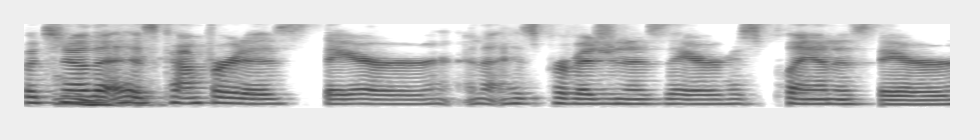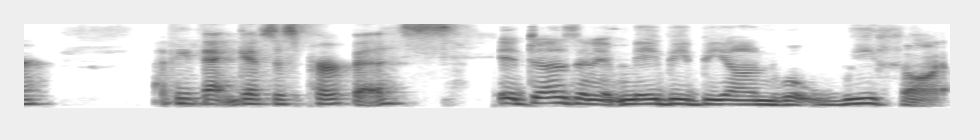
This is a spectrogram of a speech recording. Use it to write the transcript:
but to know oh, that his comfort is there and that his provision is there, his plan is there, I think that gives us purpose. It does, and it may be beyond what we thought,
